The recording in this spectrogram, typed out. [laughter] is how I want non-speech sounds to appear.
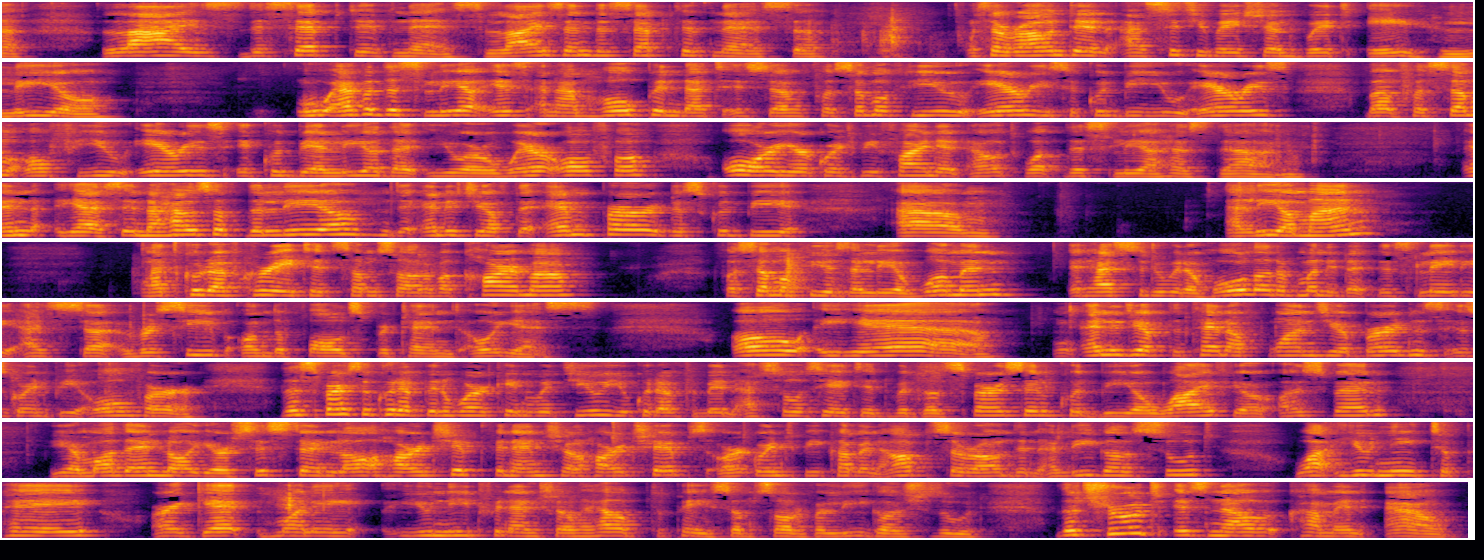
Lies deceptiveness lies and deceptiveness surrounding a situation with a leo. Whoever this leo is and i'm hoping that is uh, for some of you aries it could be you aries but for some of you aries it could be a leo that you are aware of uh, or you're going to be finding out what this leo has done. And yes in the house of the leo the energy of the emperor this could be um a Leo man that could have created some sort of a karma. For some of you, as a Leo woman, it has to do with a whole lot of money that this lady has uh, received on the false pretend. Oh, yes. Oh, yeah. Energy of the Ten of Wands, your burdens is going to be over. This person could have been working with you. You could have been associated with this person. Could be your wife, your husband, your mother-in-law, your sister-in-law. Hardship, financial hardships are going to be coming up surrounding a legal suit what you need to pay or get money, you need financial help to pay some sort of a legal suit. The truth is now coming out.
